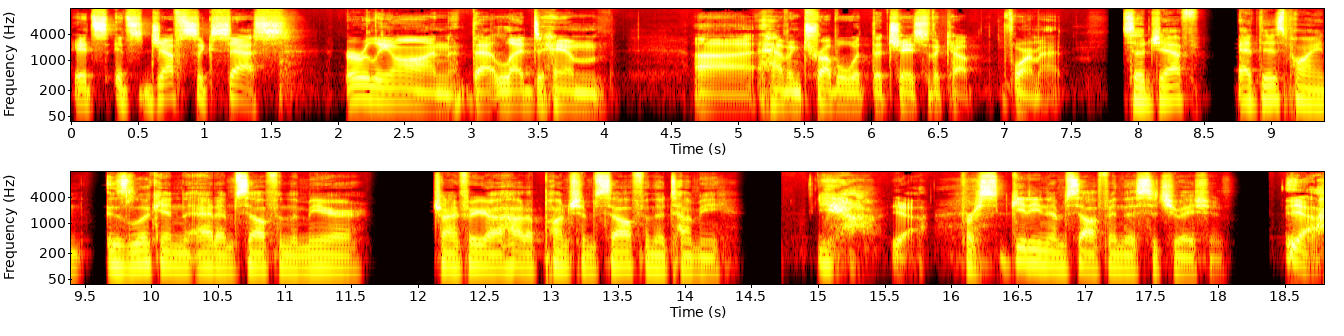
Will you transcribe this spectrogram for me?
it's it's Jeff's success early on that led to him uh, having trouble with the chase of the cup format. So Jeff at this point is looking at himself in the mirror, trying to figure out how to punch himself in the tummy Yeah, yeah. for getting himself in this situation. Yeah.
